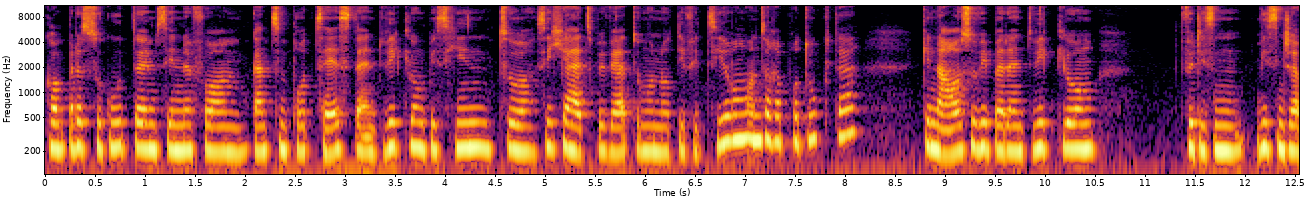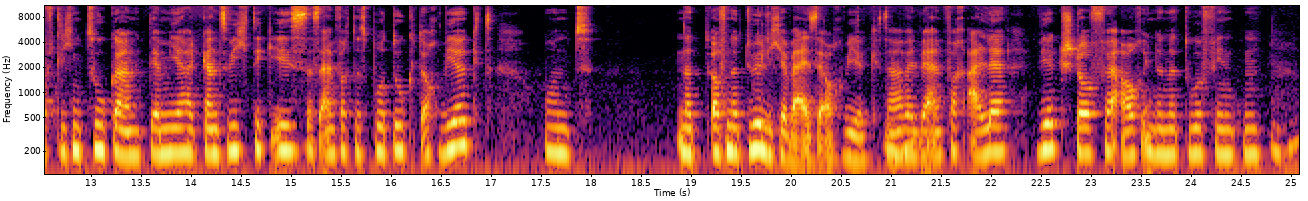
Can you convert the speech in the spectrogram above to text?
kommt mir das zugute im Sinne vom ganzen Prozess der Entwicklung bis hin zur Sicherheitsbewertung und Notifizierung unserer Produkte. Genauso wie bei der Entwicklung für diesen wissenschaftlichen Zugang, der mir halt ganz wichtig ist, dass einfach das Produkt auch wirkt und auf natürliche Weise auch wirkt, mhm. ja, weil wir einfach alle Wirkstoffe auch in der Natur finden mhm.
